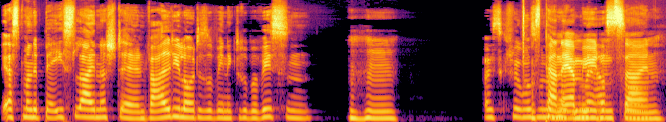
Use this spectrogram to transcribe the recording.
erstmal eine Baseline erstellen, weil die Leute so wenig drüber wissen. Mhm. Ich das Gefühl, muss Das man kann halt ermüdend sein.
